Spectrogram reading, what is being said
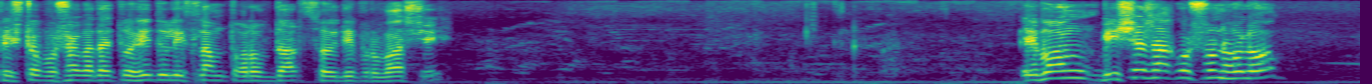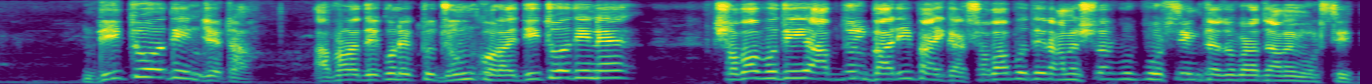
পৃষ্ঠপোষকতায় তহিদুল ইসলাম তরফদার, সৌদি প্রবাসী এবং বিশেষ আকর্ষণ হলো দ্বিতীয় দিন যেটা, আপনারা দেখুন একটু জুম করায় দ্বিতীয় দিনে সভাপতি আব্দুল বারি পাইকার, সভাপতি রামেশ্বরপুর পশ্চিম তেজপাড়া জামে মসজিদ।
